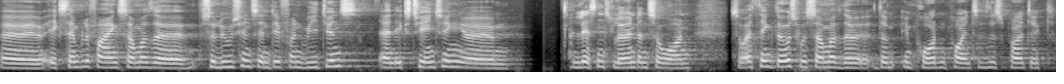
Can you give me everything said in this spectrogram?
exemplifying some of the solutions in different regions and exchanging um, lessons learned and so on. So I think those were some of the, the important points of this project.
